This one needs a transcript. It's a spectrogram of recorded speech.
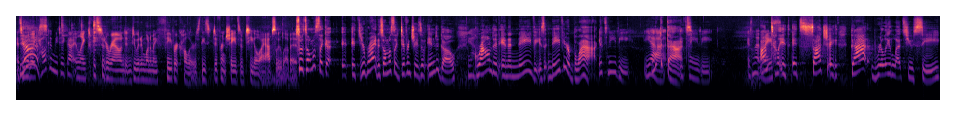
And so yes. we're like, how can we take that and like twist it around and do it in one of my favorite colors, these different shades of teal. I absolutely love it. So it's almost like a, it, it, you're right, it's almost like different shades of indigo yeah. grounded in a navy. Is it navy or black? It's navy. Yeah. Look at that. It's navy. Isn't that nice? I'm nice? telling you, it's, it's such a, that really lets you see,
